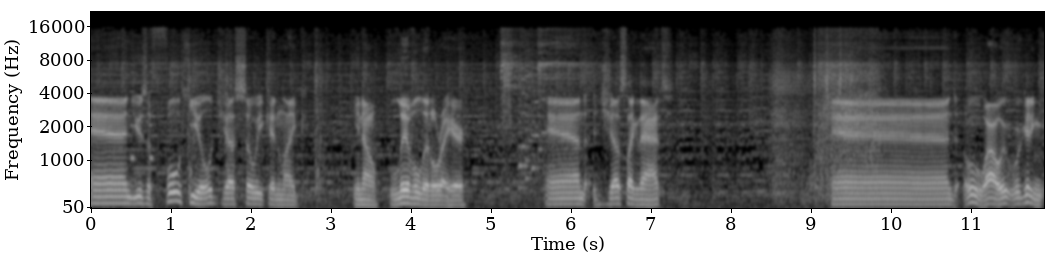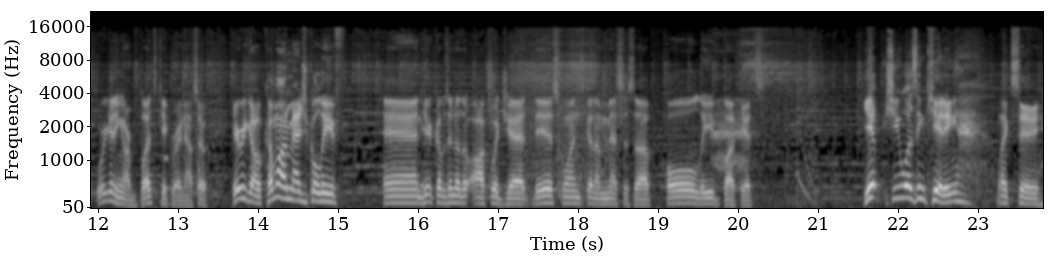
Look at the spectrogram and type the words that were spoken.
and use a full heal just so we can, like, you know, live a little right here. And just like that. And oh wow, we're getting we're getting our butts kicked right now. So here we go. Come on, magical leaf. And here comes another Aqua Jet. This one's gonna mess us up. Holy buckets. Yep, she wasn't kidding. Let's see.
